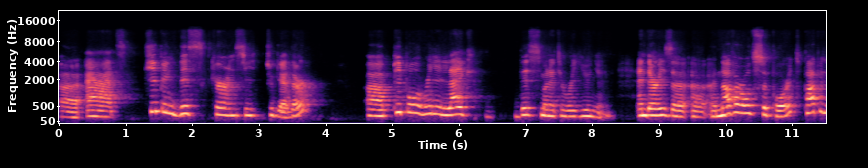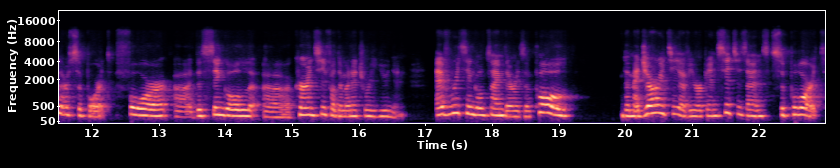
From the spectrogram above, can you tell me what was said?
uh, at keeping this currency together, uh, people really like this monetary union. And there is a, a an overall support, popular support for uh, the single uh, currency for the monetary union. Every single time there is a poll, the majority of European citizens support.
